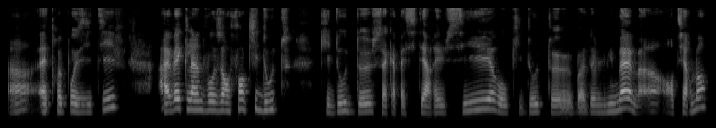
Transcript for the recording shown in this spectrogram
hein, être positif avec l'un de vos enfants qui doute, qui doute de sa capacité à réussir ou qui doute bah, de lui-même hein, entièrement.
